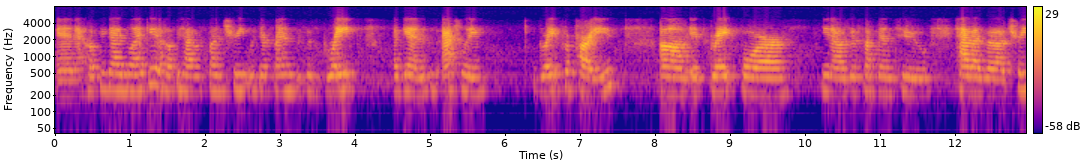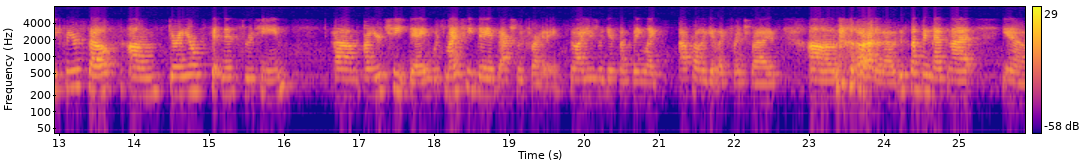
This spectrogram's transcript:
and I hope you guys like it. I hope you have a fun treat with your friends. This is great. Again, this is actually great for parties. Um, it's great for, you know, just something to have as a treat for yourself um, during your fitness routine um, on your cheat day, which my cheat day is actually Friday. So I usually get something like, I'll probably get like french fries, um, or I don't know, just something that's not, you know,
